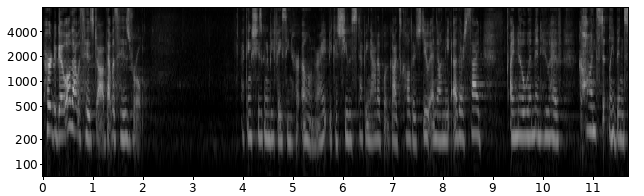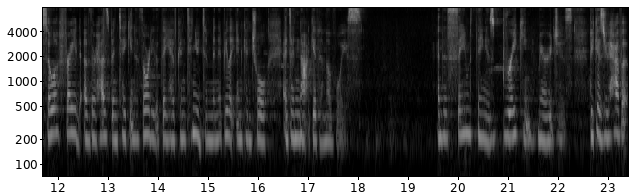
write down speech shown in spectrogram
her to go, oh, that was his job, that was his role. I think she's going to be facing her own, right? Because she was stepping out of what God's called her to do. And on the other side, I know women who have constantly been so afraid of their husband taking authority that they have continued to manipulate and control and to not give him a voice. And the same thing is breaking marriages because you have a,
